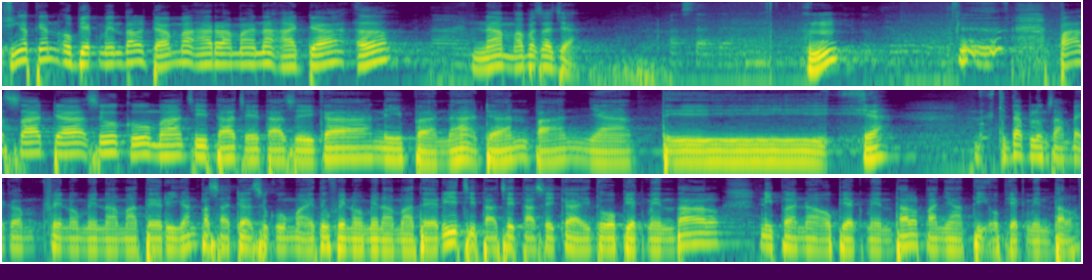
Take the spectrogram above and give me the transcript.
Ingat kan objek mental dhamma aramana ada e, enam apa saja? Hmm? Pasada, sukuma, cita, cetasika, nibana dan panyati. Ya. Kita belum sampai ke fenomena materi kan. Pasada, sukuma itu fenomena materi, cita, cetasika itu objek mental, nibana objek mental, panyati objek mental.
